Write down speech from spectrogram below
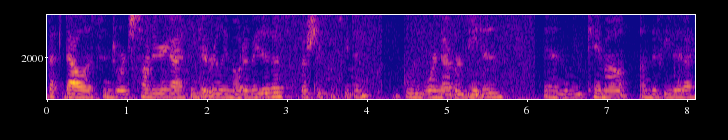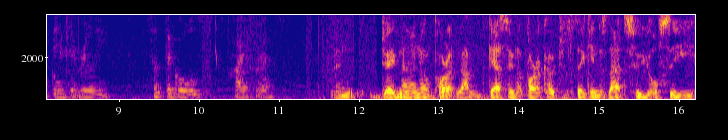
that Dallas and Georgetown area, I think it really motivated us, especially since we didn't, we were never beaten, and we came out undefeated. I think it really set the goals high for us. And Jaden, I know part. Of, I'm guessing that part of coach's thinking is that's who you'll see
